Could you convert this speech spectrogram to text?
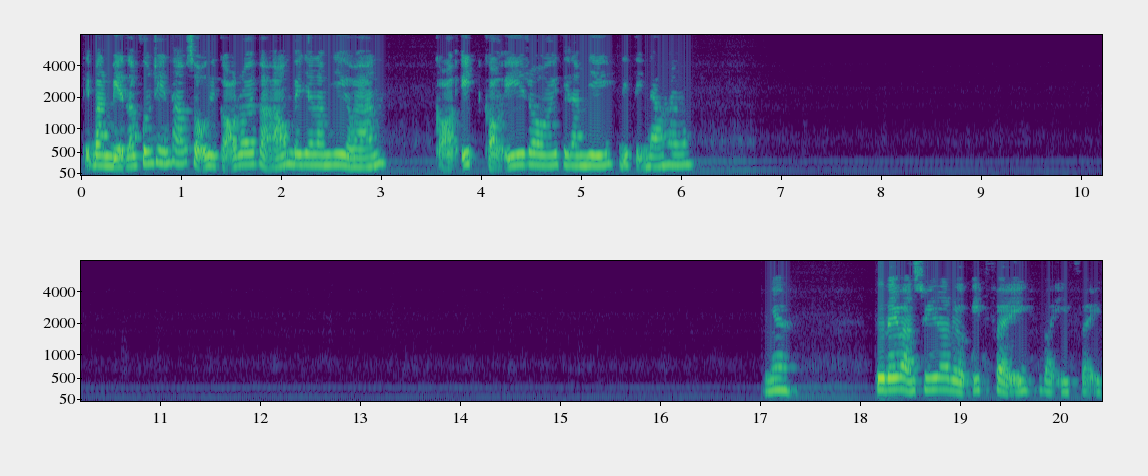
Thì bạn biết là phương trình tham số thì có rồi phải không? Bây giờ làm gì các bạn? Có x, có y rồi thì làm gì? Đi tính đạo hàm. Nha. Từ đây bạn suy ra được x phẩy và y phẩy.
